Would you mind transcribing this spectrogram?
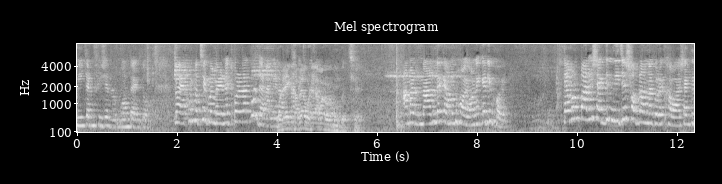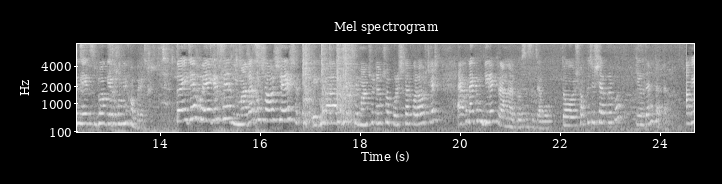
মিট অ্যান্ড ফিশের গন্ধ একদম। তো এখন হচ্ছে এগুলো ম্যারিনেট করে রাখব দেন আমি ওটাই খাবে ওটা। আবার ওরকম করছে। আমার নাড়লে কেমন হয়? অনেকেরই হয়। কেমন পারিস একদিন নিজে সব রান্না করে খাওয়াস একদিন নেক্সট ব্লগ এরকমই হবে। তো এই যে হয়ে গেছে মাদা কষাও শেষ এগুলা হচ্ছে মাংস টাংস পরিষ্কার করাও শেষ। এখন একদম ডিরেক্ট রান্নার প্রসেসে যাব। তো সবকিছু শেয়ার করব। Till then tata. আমি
